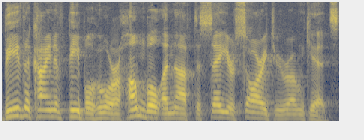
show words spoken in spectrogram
be the kind of people who are humble enough to say you're sorry to your own kids.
